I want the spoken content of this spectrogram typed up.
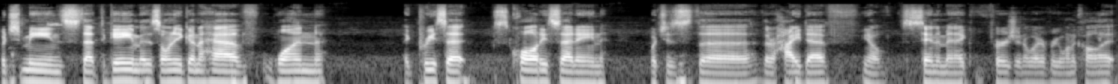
which means that the game is only going to have one like preset quality setting, which is the their high def, you know, cinematic version or whatever you want to call it.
